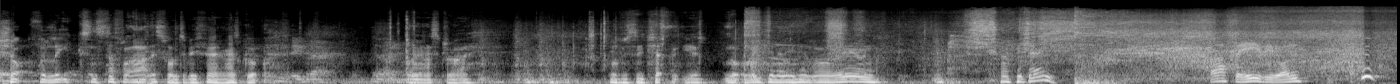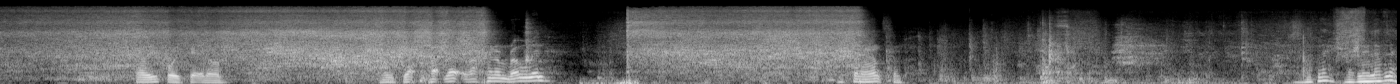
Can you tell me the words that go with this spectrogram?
shop for leaks and stuff like that. This one, to be fair, has got. Yeah, that's dry. Obviously, check that you're not leaking anything we're here and happy days. That's the easy one. How are these boys getting on? Jack back there, rocking and rolling. It's an anthem. Lovely, lovely, lovely.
